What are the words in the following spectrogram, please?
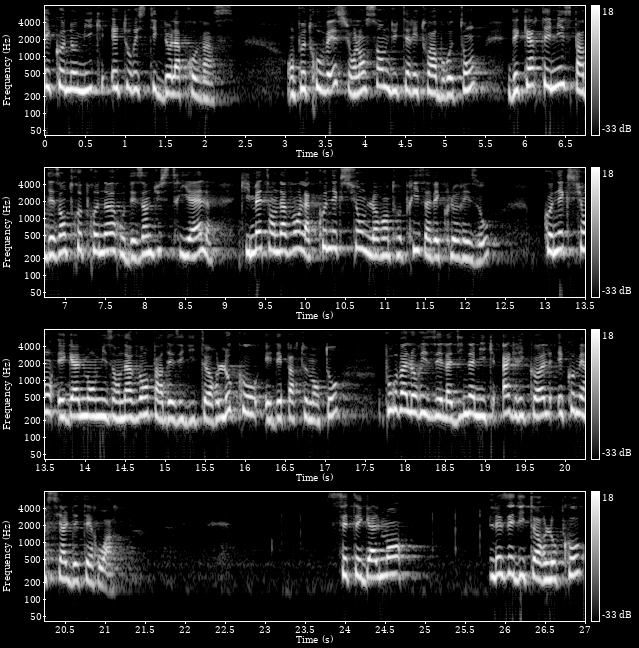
économique et touristique de la province. On peut trouver sur l'ensemble du territoire breton des cartes émises par des entrepreneurs ou des industriels qui mettent en avant la connexion de leur entreprise avec le réseau, connexion également mise en avant par des éditeurs locaux et départementaux pour valoriser la dynamique agricole et commerciale des terroirs. C'est également les éditeurs locaux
